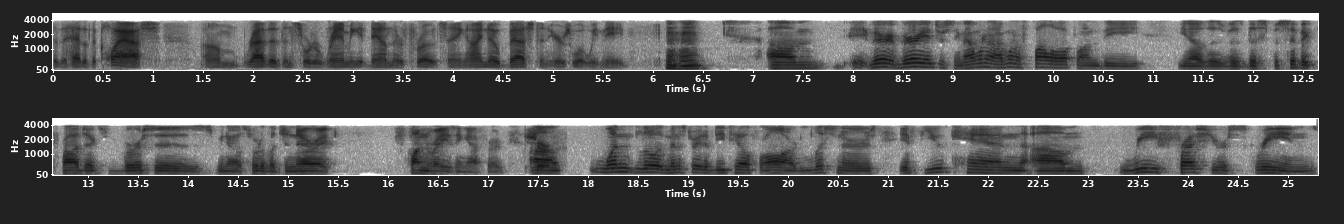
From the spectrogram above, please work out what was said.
to the head of the class, um, rather than sort of ramming it down their throat, saying I know best and here's what we need. Mm-hmm. Um, very very interesting. I want to I want to follow up on the you know the, the specific projects versus you know sort of a generic fundraising effort. Sure. Um, one little administrative detail for all our listeners: if you can um, refresh your screens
